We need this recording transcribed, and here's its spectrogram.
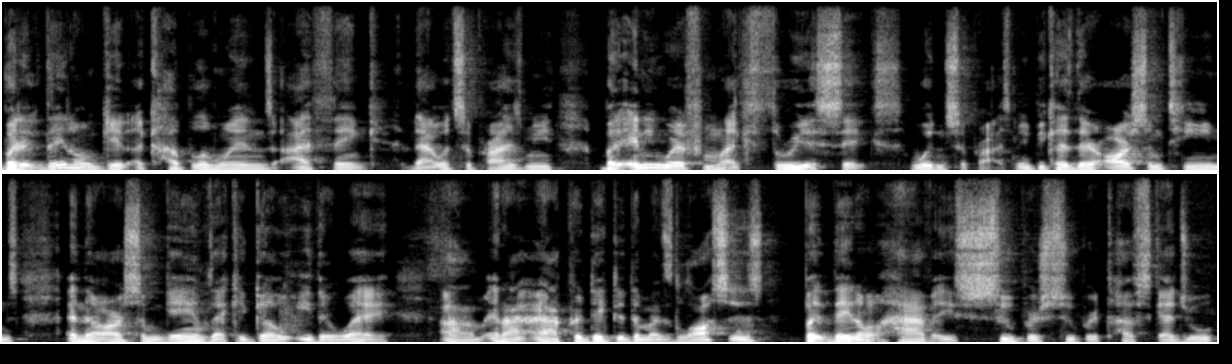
But if they don't get a couple of wins, I think that would surprise me. But anywhere from like three to six wouldn't surprise me because there are some teams and there are some games that could go either way. Um, and I, I predicted them as losses, but they don't have a super, super tough schedule.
